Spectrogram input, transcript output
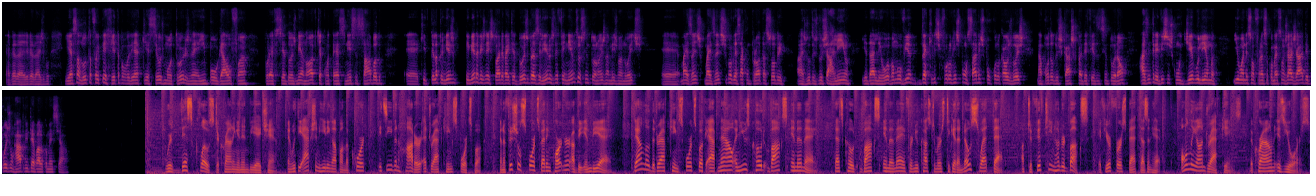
É verdade, é verdade. E essa luta foi perfeita para poder aquecer os motores né, e empolgar o fã por UFC 269, que acontece nesse sábado, é, que pela primeira, primeira vez na história vai ter dois brasileiros defendendo seus cinturões na mesma noite. É, mas, antes, mas antes de conversar com o Prota sobre as lutas do Charlinho e da Leoa, vamos ouvir daqueles que foram responsáveis por colocar os dois na ponta dos cascos para a defesa do cinturão, as entrevistas com o Diego Lima e o Anderson França começam já já, depois de um rápido intervalo comercial. We're this close to crowning an NBA champ, and with the action heating up on the court, it's even hotter at DraftKings Sportsbook, an official sports betting partner of the NBA. Download the DraftKings Sportsbook app now and use code VOXMMA. That's code VOXMMA for new customers to get a no-sweat bet up to 1500 bucks if your first bet doesn't hit. Only on DraftKings. The crown is yours.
